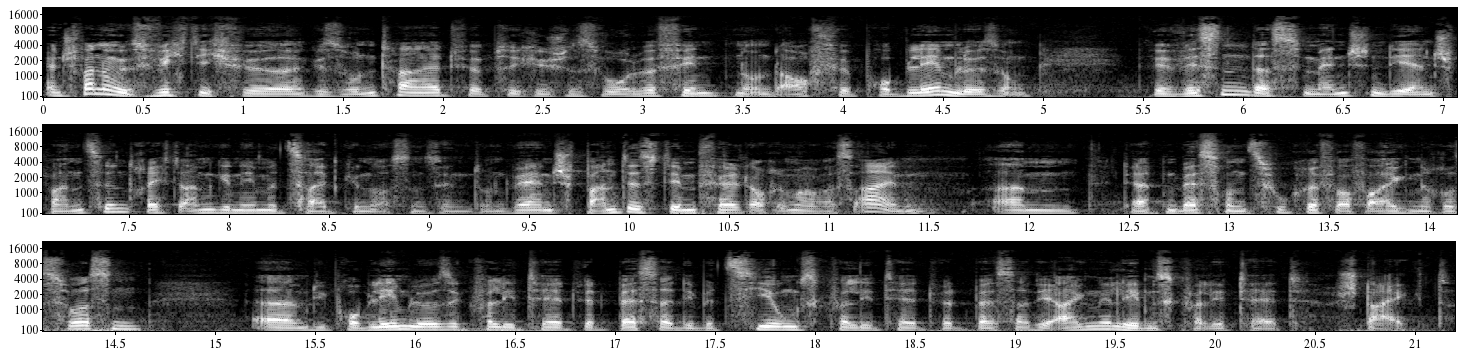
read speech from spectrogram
Entspannung ist wichtig für Gesundheit, für psychisches Wohlbefinden und auch für Problemlösung. Wir wissen, dass Menschen, die entspannt sind, recht angenehme Zeitgenossen sind. Und wer entspannt ist, dem fällt auch immer was ein. Ähm, der hat einen besseren Zugriff auf eigene Ressourcen, die Problemlösequalität wird besser, die Beziehungsqualität wird besser, die eigene Lebensqualität steigt.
